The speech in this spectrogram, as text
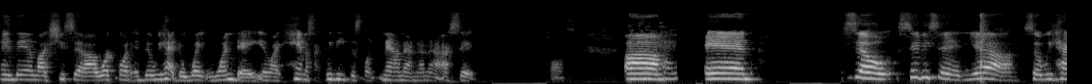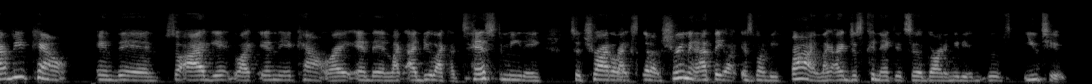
And then like she said, I'll work on it. And then we had to wait one day, and like Hannah's like, we need this link now, now, now, now. I said, pause. Um, Okay. and so Sydney said, yeah. So we have the account, and then so I get like in the account, right? And then like I do like a test meeting to try to like set up streaming. I think like, it's gonna be fine. Like I just connected to Garnet Media Group's YouTube,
